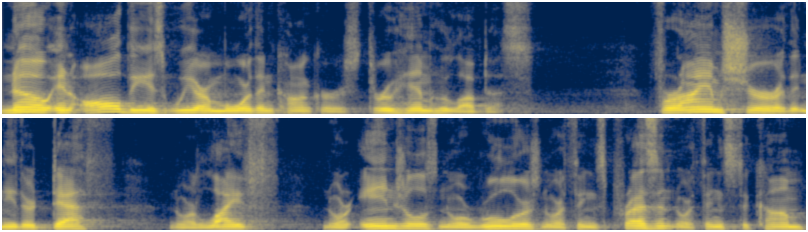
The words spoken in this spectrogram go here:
No, in all these we are more than conquerors through him who loved us. For I am sure that neither death, nor life, nor angels, nor rulers, nor things present, nor things to come,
